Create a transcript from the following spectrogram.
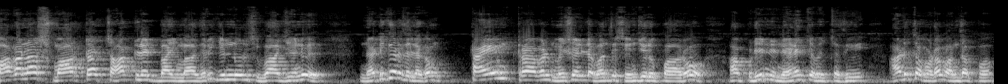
மகனா ஸ்மார்ட்டா சாக்லேட் பாய் மாதிரி இன்னொரு சிவாஜின்னு நடிகர் திலகம் டைம் டிராவல் மிஷினில் வந்து செஞ்சிருப்பாரோ அப்படின்னு நினைக்க வச்சது அடுத்த படம் வந்தப்போ.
